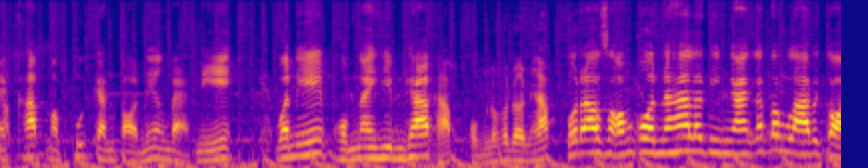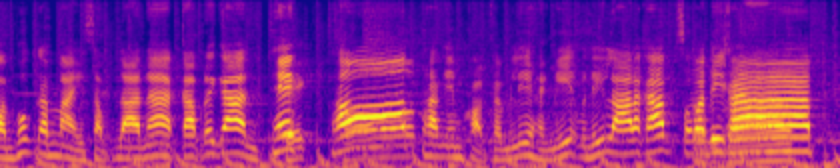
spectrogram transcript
นะครับ มาพูดกันต่อเนื่องแบบนี้ วันนี้ผมนายฮิมครับ ครับ ผมนพดลครับ พวกเรา 2 คนนะฮะ และทีมงานก็ต้องลาไปก่อนพบกันใหม่สัปดาห์หน้ากับรายการ Tech Talk ทาง m c o t Family แห่งนี้ วันนี้ลาแล้วครับ สวัสดีครับ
